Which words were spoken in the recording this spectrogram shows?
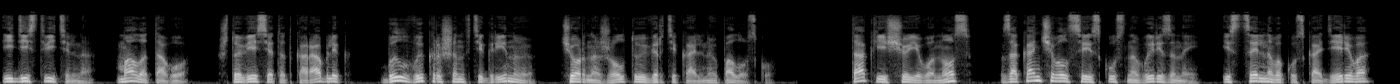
И действительно, мало того, что весь этот кораблик был выкрашен в тигриную, черно-желтую вертикальную полоску. Так еще его нос заканчивался искусно вырезанной из цельного куска дерева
